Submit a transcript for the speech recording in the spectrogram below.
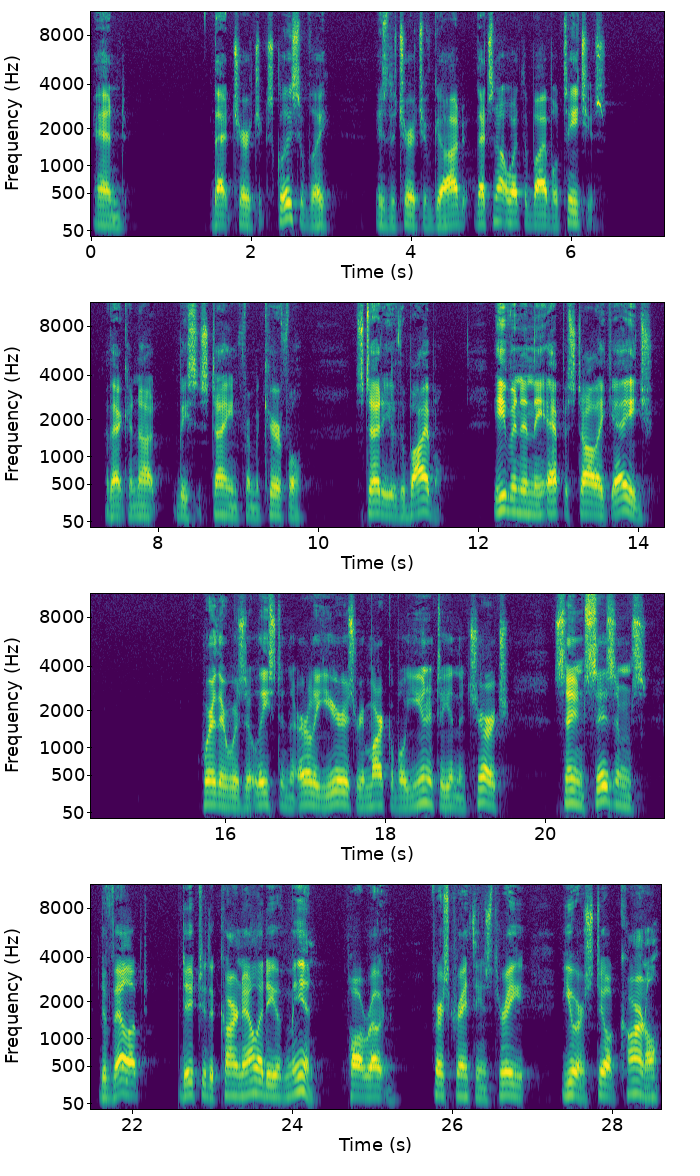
and that church exclusively is the church of God. That's not what the Bible teaches. That cannot be sustained from a careful study of the Bible. Even in the apostolic age, where there was, at least in the early years, remarkable unity in the church, soon schisms developed due to the carnality of men. Paul wrote in 1 Corinthians 3 You are still carnal,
